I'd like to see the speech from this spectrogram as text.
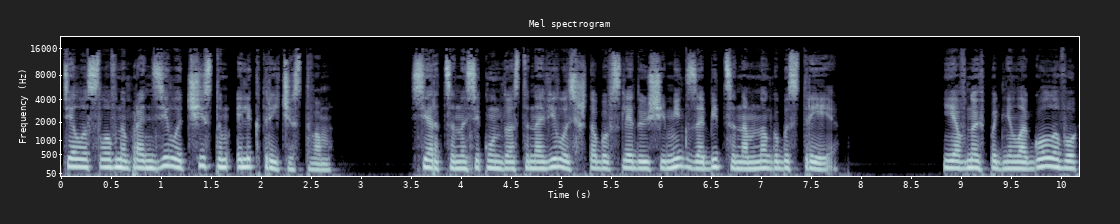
тело словно пронзило чистым электричеством. Сердце на секунду остановилось, чтобы в следующий миг забиться намного быстрее. Я вновь подняла голову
